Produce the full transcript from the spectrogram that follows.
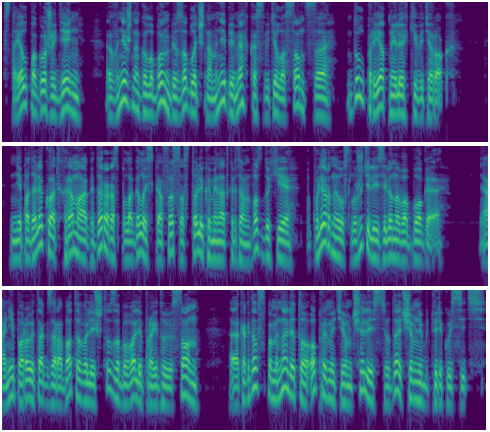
Стоял погожий день, в нежно-голубом безоблачном небе мягко светило солнце, дул приятный легкий ветерок. Неподалеку от храма Агдара располагалось кафе со столиками на открытом воздухе, популярное у служителей Зеленого Бога. Они порой так зарабатывались, что забывали про еду и сон, а когда вспоминали, то опрометью мчались сюда чем-нибудь перекусить.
